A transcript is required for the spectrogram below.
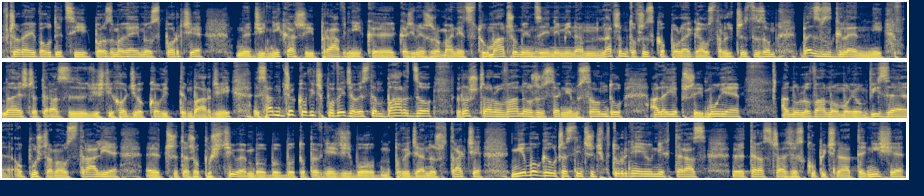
Wczoraj w audycji porozmawiajmy o sporcie. Dziennikarz i prawnik e, Kazimierz Romaniec tłumaczył między innymi nam, na czym to wszystko polega. Australijczycy są bezwzględni. No a jeszcze teraz, e, jeśli chodzi o COVID, tym bardziej. Sam Djokovic powiedział, jestem bardzo rozczarowany orzeczeniem sądu, ale je przyjmuję. Anulowano moją wizę, opuszczam Australię Australię, e, czy też opuściłem, bo, bo, bo to pewnie gdzieś było powiedziane już w trakcie. Nie mogę uczestniczyć w turnieju, niech teraz, e, teraz trzeba się skupić na tenisie.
